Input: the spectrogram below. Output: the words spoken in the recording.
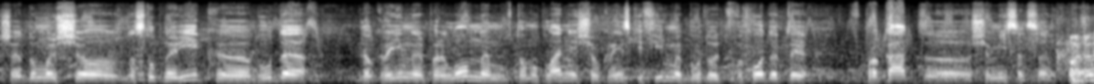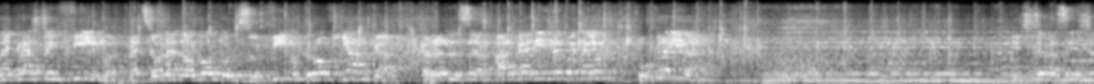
Що я думаю, що наступний рік е, буде для України переломним в тому плані, що українські фільми будуть виходити прокат е, щомісяця. Отже, найкращий фільм національного конкурсу фільм Кров'янка. Режисер Аркадій Непиталюк, Україна. І ще раз, і ще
